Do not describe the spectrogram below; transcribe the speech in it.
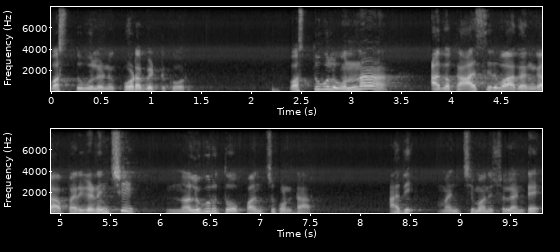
వస్తువులను కూడబెట్టుకోరు. వస్తువులు ఉన్నా అవి ఒక ఆశీర్వాదంగా పరిగణించి నలుగురితో పంచుకుంటారు. అది మంచి మనుషులంటే.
